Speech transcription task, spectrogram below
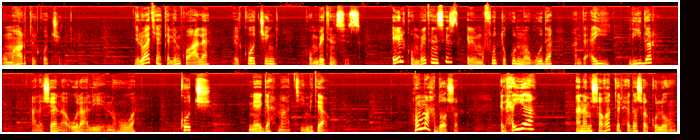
ومهارة ال coaching دلوقتي هكلمكم على ال coaching competencies إيه ال competencies اللي المفروض تكون موجودة عند أي leader علشان أقول عليه إن هو coach ناجح مع ال team بتاعه. هم 11 الحقيقة أنا مش هغطي ال 11 كلهم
